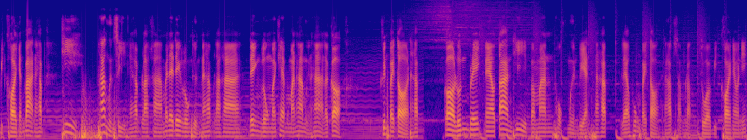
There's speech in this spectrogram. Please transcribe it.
Bitcoin กันบ้างนะครับ ที่54,000นะครับ ราคาไม่ได้เด้งลงถึงนะครับ ราคาเด้งลงมาแค่ประมาณ 55,000 แล้วก็ขึ้นไปต่อนะครับ ก็ลุ้นเบรกแนวต้านที่ประมาณ 60,000 เหรียญนะครับ แล้วพุ่งไปต่อนะครับสำหรับตัว Bitcoin ในวันนี้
